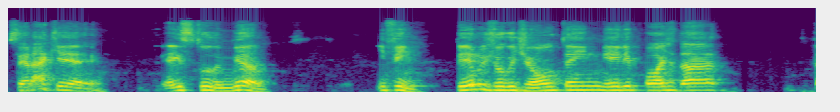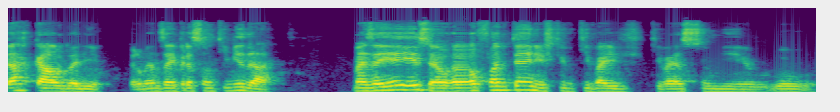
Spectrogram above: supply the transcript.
será que é, é isso tudo mesmo? Enfim, pelo jogo de ontem, ele pode dar, dar caldo ali. Pelo menos a impressão que me dá. Mas aí é isso, é o, é Flávio Tênis que, que, vai, que vai assumir o,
